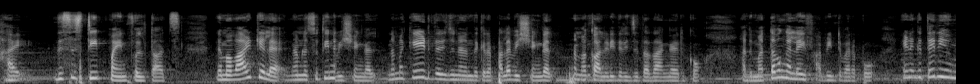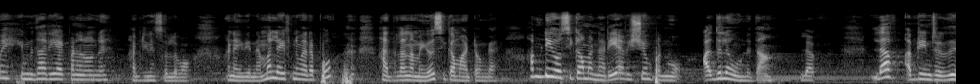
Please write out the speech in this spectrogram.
Hi this is Deep Mindful Thoughts நம்ம வாழ்க்கையில் நம்மளை சுற்றின விஷயங்கள் நம்ம கேட்டு தெரிஞ்சு நடந்துக்கிற பல விஷயங்கள் நமக்கு ஆல்ரெடி தெரிஞ்சதாக தாங்க இருக்கும். அது மற்றவங்க லைஃப் அப்படின்ட்டு வரப்போ எனக்கு தெரியுமே இப்படி தான் ரியாக்ட் பண்ணணும்னு அப்படின்னு சொல்லுவோம். ஆனால் இது நம்ம லைஃப்னு வரப்போ அதெல்லாம் நம்ம யோசிக்க மாட்டோங்க. அப்படி யோசிக்காமல் நிறையா விஷயம் பண்ணுவோம். அதில் ஒன்று தான் லவ் லவ் அப்படின்றது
